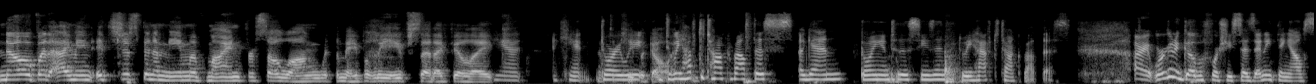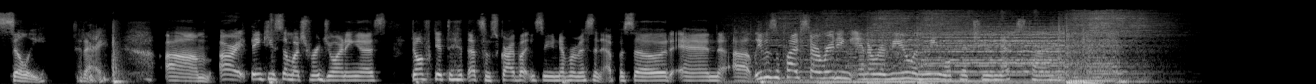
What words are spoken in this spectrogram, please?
No, but I mean, it's just been a meme of mine for so long with the Maple Leafs that I feel like. I can't. I can't. Dory, we, do we have to talk about this again going into the season? Do we have to talk about this? All right, we're going to go before she says anything else silly today. Um, all right. Thank you so much for joining us. Don't forget to hit that subscribe button so you never miss an episode and uh, leave us a five star rating and a review, and we will catch you next time.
